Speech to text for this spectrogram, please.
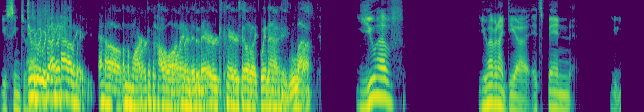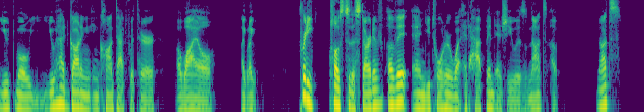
You seem to have. Do, do I have like, uh, a mark of how long I've been there compared to like when I left? you have you have an idea it's been you, you well you had gotten in contact with her a while like like pretty close to the start of, of it and you told her what had happened and she was not uh, not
